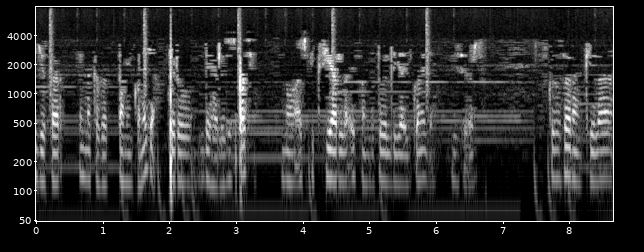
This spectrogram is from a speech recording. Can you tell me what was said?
Y yo estar en la casa también con ella, pero dejarle su espacio, no asfixiarla estando todo el día ahí con ella, viceversa. Estas cosas harán que la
